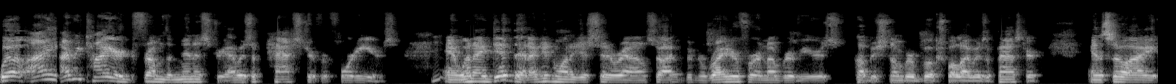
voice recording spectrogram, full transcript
Well, I, I retired from the ministry. I was a pastor for 40 years. Mm-hmm. And when I did that, I didn't want to just sit around. So I've been a writer for a number of years, published a number of books while I was a pastor. And so I,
